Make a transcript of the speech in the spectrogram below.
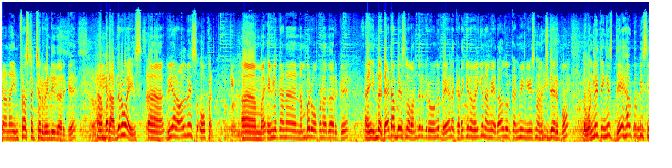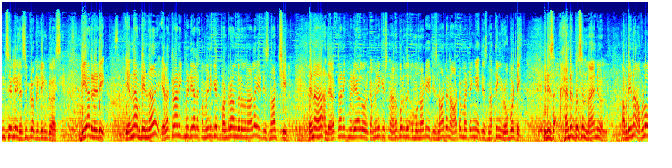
பண்ணுறதுக்கான இன்ஃப்ராஸ்ட்ரக்சர் வேண்டியதாக இருக்குது but otherwise we are always open எங்களுக்கான நம்பர் ஓப்பனாக தான் இருக்குது இந்த டேட்டா பேஸில் வந்திருக்கிறவங்க வேலை கிடைக்கிற வரைக்கும் நாங்கள் ஏதாவது ஒரு கன்வீனியேஷன் அனுப்பிச்சிட்டே இருப்போம். The only thing is they have to be sincerely reciprocating to us we are ready என்ன அப்படின்னா எலக்ட்ரானிக் மீடியாவில் கம்யூனிகேட் பண்ணுறோங்கிறதுனால இட் இஸ் நாட் சீப் ஏன்னா அந்த எலக்ட்ரானிக் மீடியாவில் ஒரு கம்யூனிகேஷன் அனுப்புறதுக்கு முன்னாடி it is not an automatic it is nothing robotic it is hundred percent manual அப்படின்னா அவ்வளோ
